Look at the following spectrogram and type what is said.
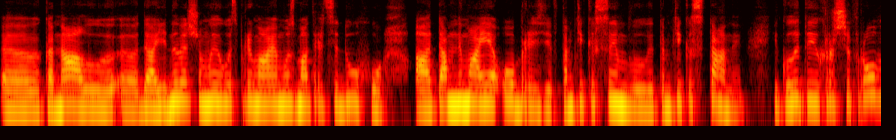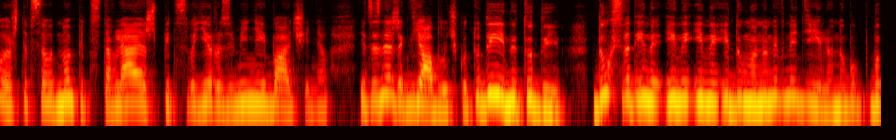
е, каналу. е, Да. Єдине, що ми його сприймаємо з матриці духу, а там немає образів, там тільки символи, там тільки стани. І коли ти їх розшифровуєш, ти все одно підставляєш під своє розуміння і бачення. І це знаєш, як в яблучко, туди і не туди. Дух Святий і не, і не, і не і думаю, ну не в неділю. Ну бо, бо,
